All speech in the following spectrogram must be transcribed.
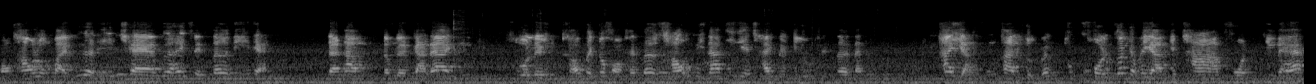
ของเขาลงไปเพื่อที่แชร์เพื่อให้เซ็นเตอร์นี้เนี่ยนะครับดำเนินการได้ ส่วนหนึ่งเขาเป็นเจ้าของเซ็นเตอร์เขามีหน้าที่ที่จะใช้เป็นประโยชน์เซ็นเตอร์นั้น ถ้าอย่างคุ้มค่าที่สุดว่าทุกคนก็จะพยายามจะพาคนจริงไหมฮะ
